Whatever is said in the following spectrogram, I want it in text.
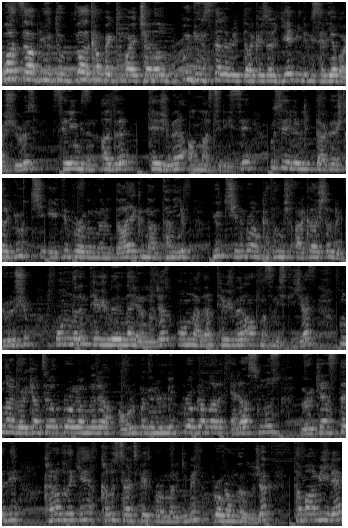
What's up YouTube? Welcome back to my channel. Bugün sizlerle birlikte arkadaşlar yepyeni bir seriye başlıyoruz. Serimizin adı Tecrübeni Anlat serisi. Bu seriyle birlikte arkadaşlar yurt dışı eğitim programlarını daha yakından tanıyıp yurt dışı eğitim programına katılmış arkadaşlarla görüşüp onların tecrübelerinden yararlanacağız. Onlardan tecrübelerini anlatmasını isteyeceğiz. Bunlar Work and Travel programları, Avrupa Gönüllülük programları, Erasmus, Work and Study, Kanada'daki College Certificate programları gibi programlar olacak. Tamamıyla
